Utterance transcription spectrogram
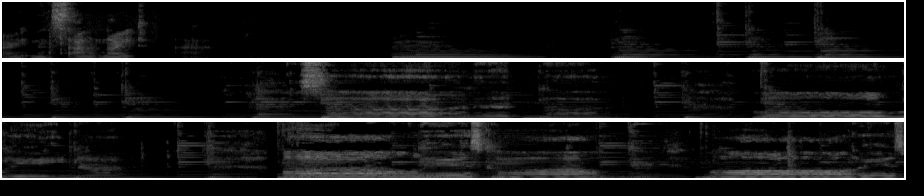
All right, and then Silent Night. Uh, Silent all is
